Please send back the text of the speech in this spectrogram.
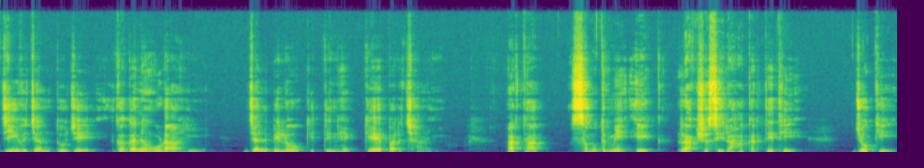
जीव जंतु जे गगन उड़ाही, जल बिलो की तिन्हें के पर छाई। अर्थात समुद्र में एक राक्षसी रहा करती थी, जो कि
